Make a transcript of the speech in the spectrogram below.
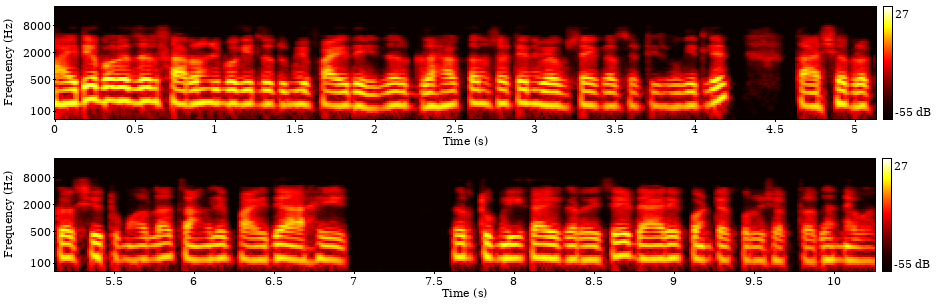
फायदे बघत जर सारांश बघितलं तुम्ही फायदे जर ग्राहकांसाठी आणि व्यावसायिकासाठी बघितले तर अशा प्रकारचे तुम्हाला चांगले फायदे आहेत. तर तुम्ही काय करायचे डायरेक्ट कॉन्टॅक्ट करू शकता. धन्यवाद.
